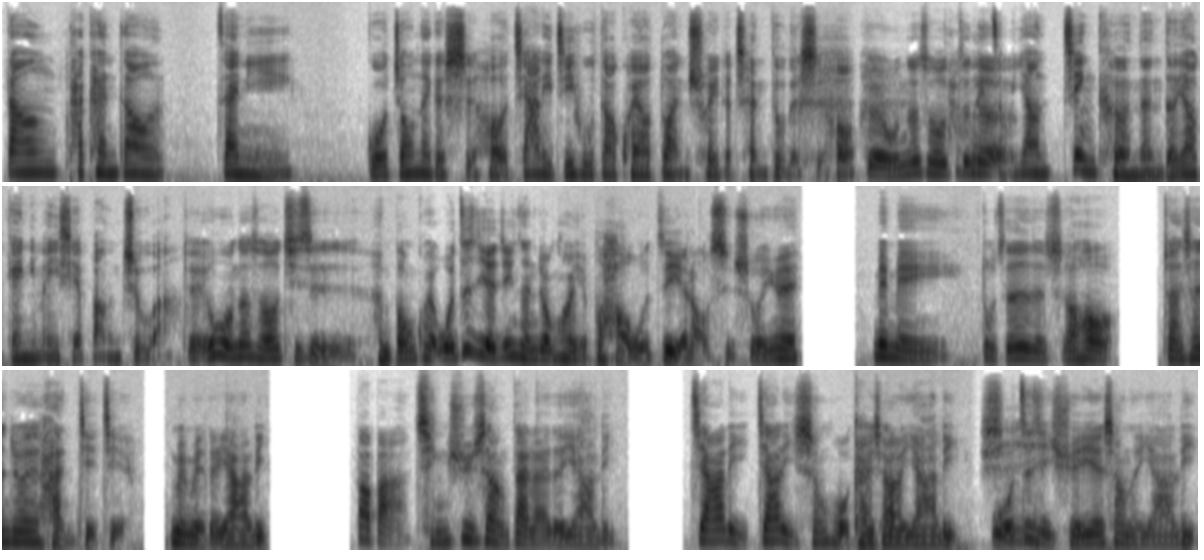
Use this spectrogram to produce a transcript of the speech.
对，当他看到在你。国中那个时候，家里几乎到快要断炊的程度的时候，对，我那时候真的怎么样，尽可能的要给你们一些帮助啊？对，因为我那时候其实很崩溃，我自己的精神状况也不好，我自己也老实说，因为妹妹肚子饿的时候，转身就会喊姐姐，妹妹的压力，爸爸情绪上带来的压力，家里家里生活开销的压力，我自己学业上的压力。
